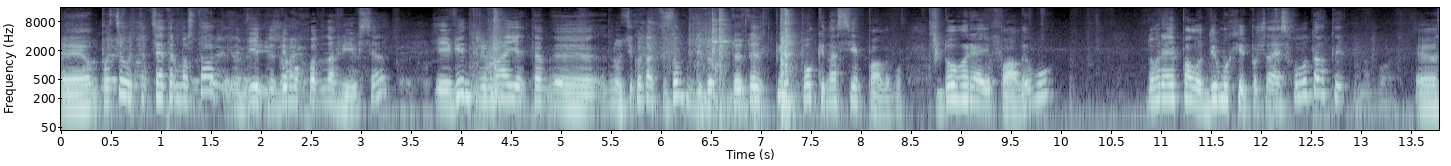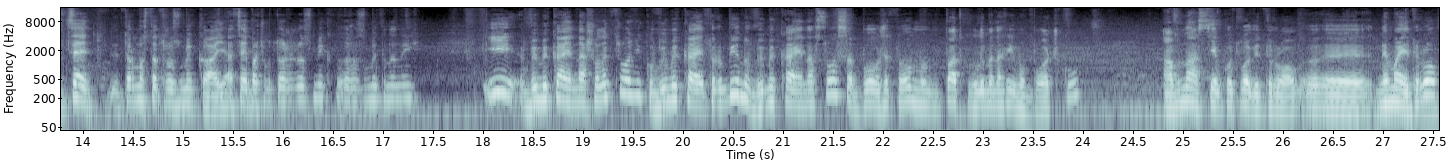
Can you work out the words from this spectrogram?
е, по цьому цей термостат від димоходу нагрівся. І він тримає там, е, ну, ці контакти замкнуті до, до, до тих пір, поки у нас є паливо. Догоряє паливо, догоряє паливо, димохід починає схолодати. Цей термостат розмикає, а цей бачимо теж розмик, розмикнений. І вимикає нашу електроніку, вимикає турбіну, вимикає насоса, бо вже в тому випадку, коли ми нагріємо бочку, а в нас є в котлові дров, е, немає дров,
